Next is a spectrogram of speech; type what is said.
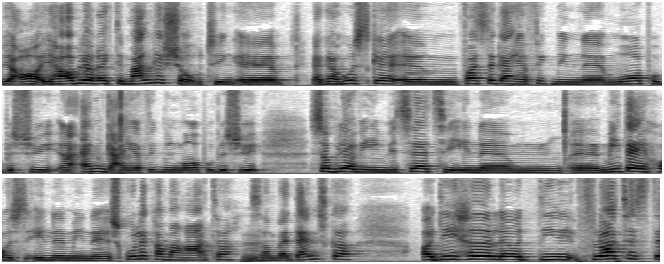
jeg, jeg har oplevet rigtig mange sjove ting. Øh, jeg kan huske, øh, første gang jeg fik min øh, mor på besøg, nej, anden gang jeg fik min mor på besøg, så bliver vi inviteret til en øh, øh, middag hos en af mine skolekammerater, mm. som var dansker. Og de havde lavet de flotteste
